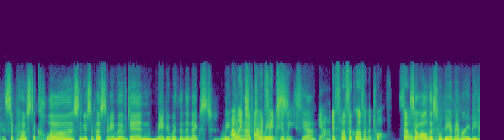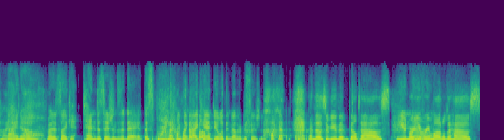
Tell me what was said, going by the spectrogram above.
is supposed to close, and you're supposed to be moved in maybe within the next week. Probably a two- half, I two would say two weeks. Yeah. yeah, it's supposed to close on the 12th. So, So all this will be a memory behind. I know, but it's like 10 decisions a day at this point. I I'm like, I can't deal with another decision. and those of you that built a house You know, or you've remodeled a house,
